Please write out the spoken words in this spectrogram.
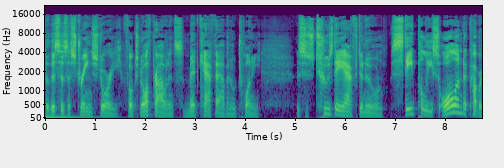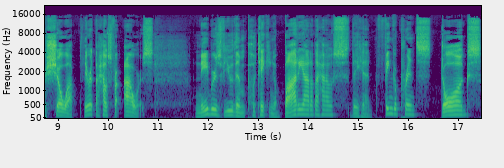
So this is a strange story, folks. North Providence, Metcalf Avenue, 20. This is Tuesday afternoon. State police, all undercover, show up. They're at the house for hours. Neighbors view them taking a body out of the house. They had fingerprints, dogs,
